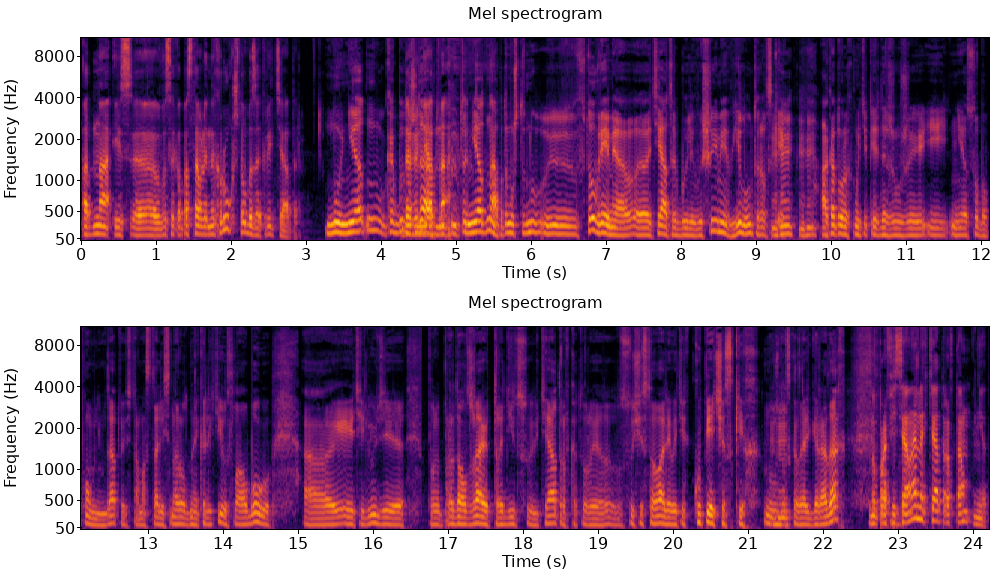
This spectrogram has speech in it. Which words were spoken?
одна из э, высокопоставленных рук, чтобы закрыть театр. Ну, не, ну, как бы, Даже да, не одна. Это не одна, потому что ну, э, в то время э, театры были в Ишиме, в Елуторовске, uh-huh, uh-huh. о которых мы теперь даже уже и не особо помним, да, то есть там остались народные коллективы, слава богу, а эти люди продолжают традицию театров, которые существовали в этих купеческих, нужно uh-huh. сказать, городах. Но профессиональных театров там нет.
